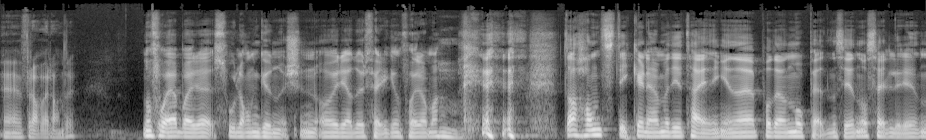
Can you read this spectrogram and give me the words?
eh, fra hverandre. Nå får jeg bare Solan Gundersen og Reodor Felgen foran meg. da han stikker ned med de tegningene på den mopeden sin og selger inn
